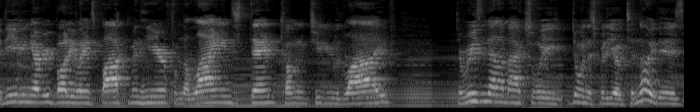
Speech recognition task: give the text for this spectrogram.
Good evening, everybody. Lance Bachman here from the Lion's Den coming to you live. The reason that I'm actually doing this video tonight is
